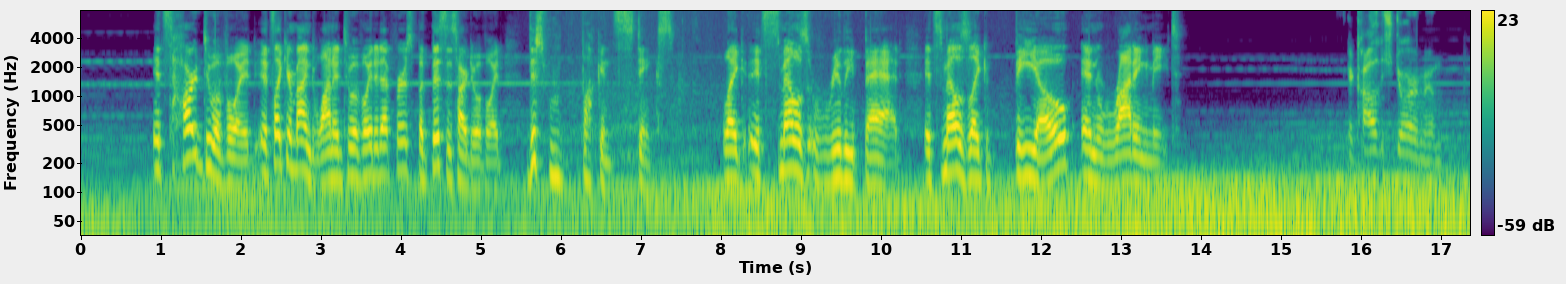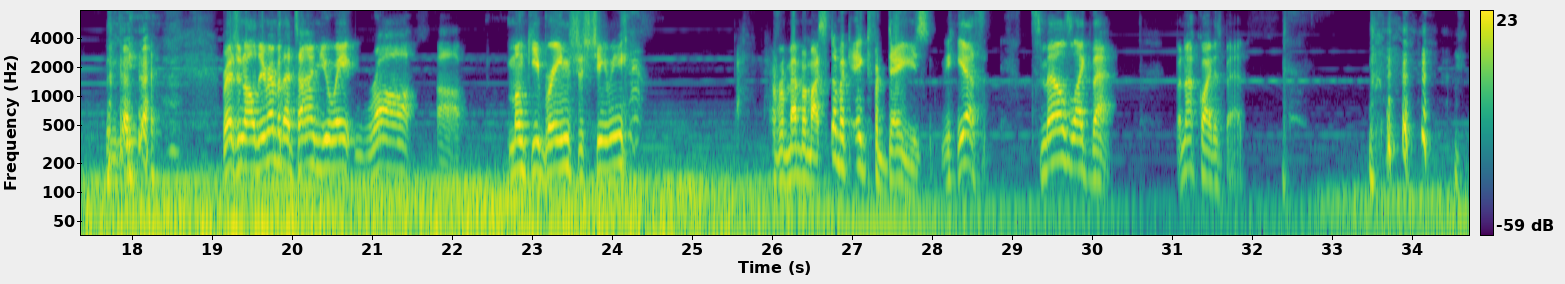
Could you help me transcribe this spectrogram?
it's hard to avoid. It's like your mind wanted to avoid it at first, but this is hard to avoid. This room fucking stinks. Like it smells really bad. It smells like BO and rotting meat. The college dorm room. Reginald, do you remember that time you ate raw uh, monkey brain sashimi? I remember my stomach ached for days. yes, smells like that, but not quite as bad.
